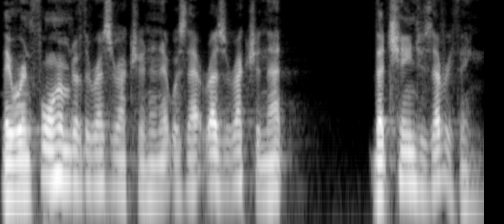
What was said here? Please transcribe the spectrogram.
They were informed of the resurrection, and it was that resurrection that, that changes everything.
